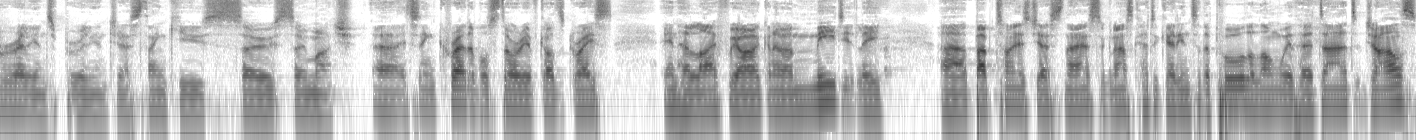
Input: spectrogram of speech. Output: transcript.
Brilliant, brilliant, Jess. Thank you so, so much. Uh, it's an incredible story of God's grace in her life. We are going to immediately uh, baptize Jess now. So I'm going to ask her to get into the pool along with her dad, Giles,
